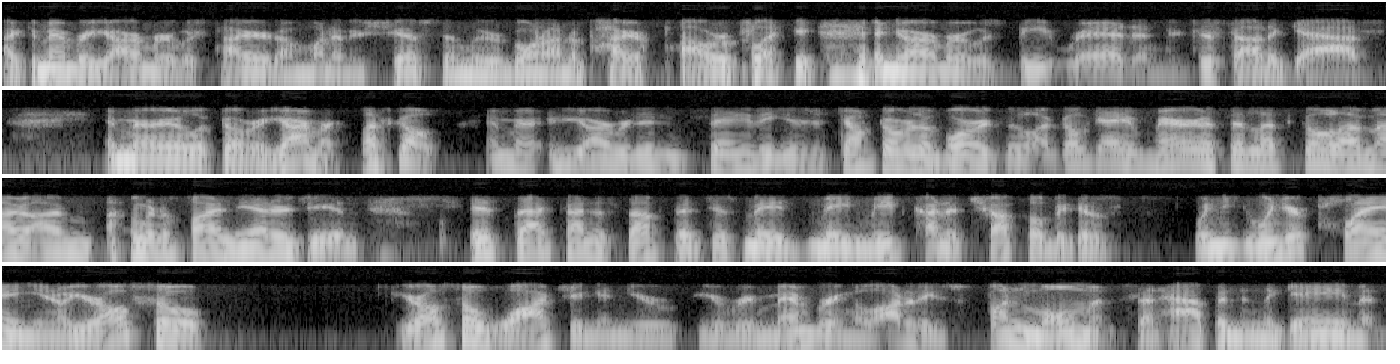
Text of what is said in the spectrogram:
I can remember Jaromir was tired on one of his shifts, and we were going on a power play, and Jaromir was beat red and just out of gas. And Mario looked over, Jaromir, let's go. And Mar- Jaromir didn't say anything. He just jumped over the boards and like, okay. Mario said, let's go. I'm I, I'm I'm going to find the energy, and it's that kind of stuff that just made made me kind of chuckle because when you when you're playing, you know, you're also you're also watching and you're you're remembering a lot of these fun moments that happened in the game and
